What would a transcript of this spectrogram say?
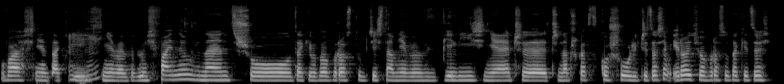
właśnie takich, mhm. nie wiem, w jakimś fajnym wnętrzu, takie po prostu gdzieś tam, nie wiem, w bieliźnie, czy, czy na przykład w koszuli, czy coś tam i robić po prostu takie coś,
